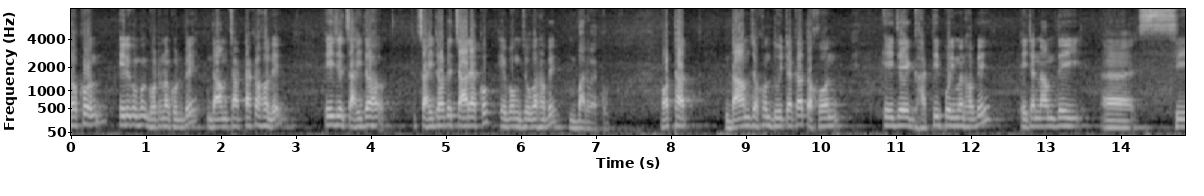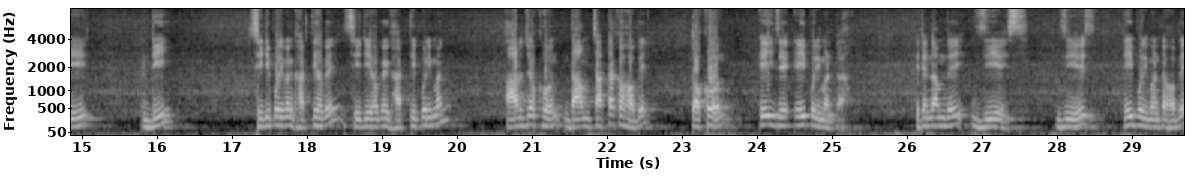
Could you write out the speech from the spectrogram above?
তখন এরকম ঘটনা ঘটবে। দাম চার টাকা হলে এই যে চাহিদা চাহিদা হবে চার একক এবং জোগাড় হবে বারো একক। অর্থাৎ দাম যখন দুই টাকা, তখন এই যে ঘাটতির পরিমাণ হবে এইটার নাম দেই সি ডি সিডি পরিমাণ ঘাটতি হবে সিডি হবে ঘাটতির পরিমাণ। আর যখন দাম চার টাকা হবে, তখন এই যে এই পরিমাণটা, এটার নাম দেই জিএস জিএস এই পরিমাণটা হবে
